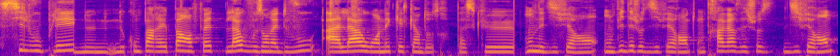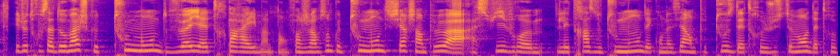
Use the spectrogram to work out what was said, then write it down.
s'il vous plaît, ne, comparez pas en fait là où vous en êtes vous à là où en est quelqu'un d'autre. Parce que on est différent, on vit des choses différentes, on traverse des choses différentes. Et je trouve ça dommage que tout le monde veuille être pareil maintenant. Enfin, j'ai l'impression que tout le monde cherche un peu à, suivre euh, les traces de tout le monde et qu'on essaie un peu tous d'être justement, d'être,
